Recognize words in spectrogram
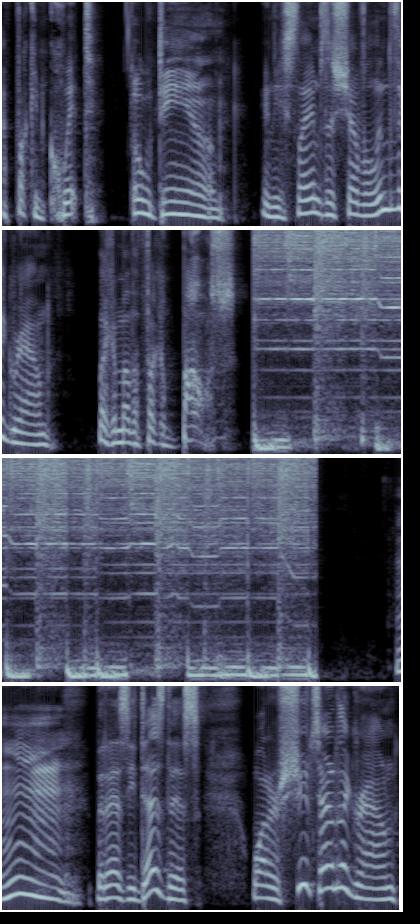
I fucking quit. Oh, damn. And he slams the shovel into the ground like a motherfucking boss. Hmm. But as he does this, water shoots out of the ground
